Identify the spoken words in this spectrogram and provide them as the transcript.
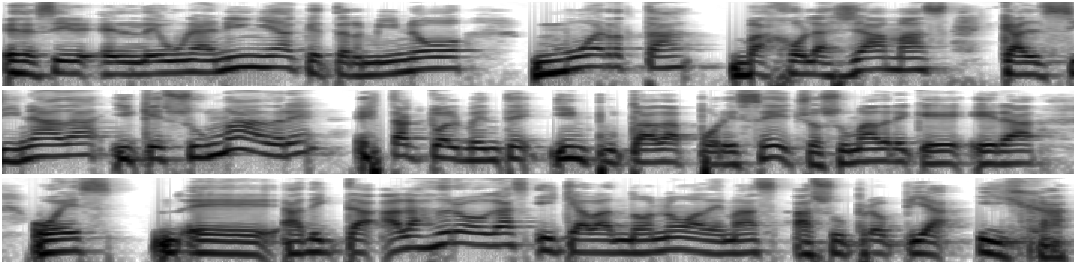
Es decir, el de una niña que terminó muerta bajo las llamas, calcinada y que su madre está actualmente imputada por ese hecho. Su madre que era o es eh, adicta a las drogas y que abandonó además a su propia hija.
